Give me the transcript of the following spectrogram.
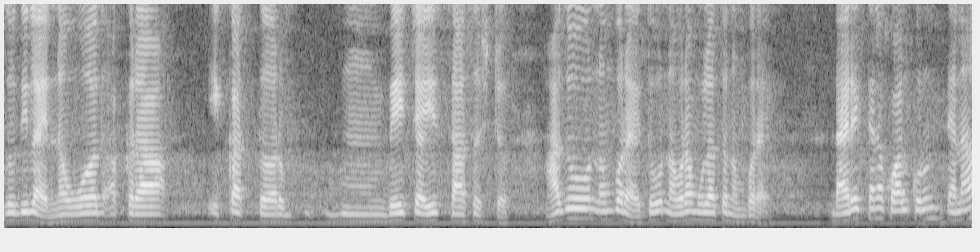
जो दिला आहे नव्वद अकरा एकाहत्तर बेचाळीस सहासष्ट. हा जो नंबर आहे तो नवरा मुलाचा नंबर आहे. डायरेक्ट त्यांना कॉल करून त्यांना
